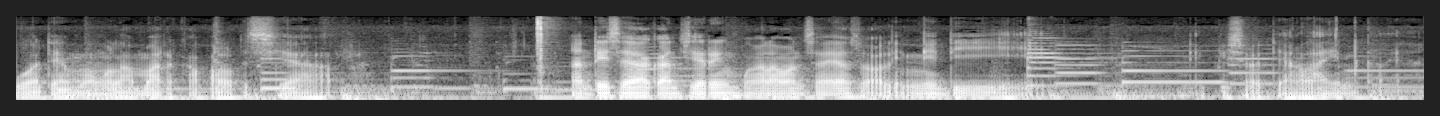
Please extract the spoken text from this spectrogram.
buat yang mau melamar kapal pesiar. Nanti saya akan sharing pengalaman saya soal ini di episode yang lain kali ya.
